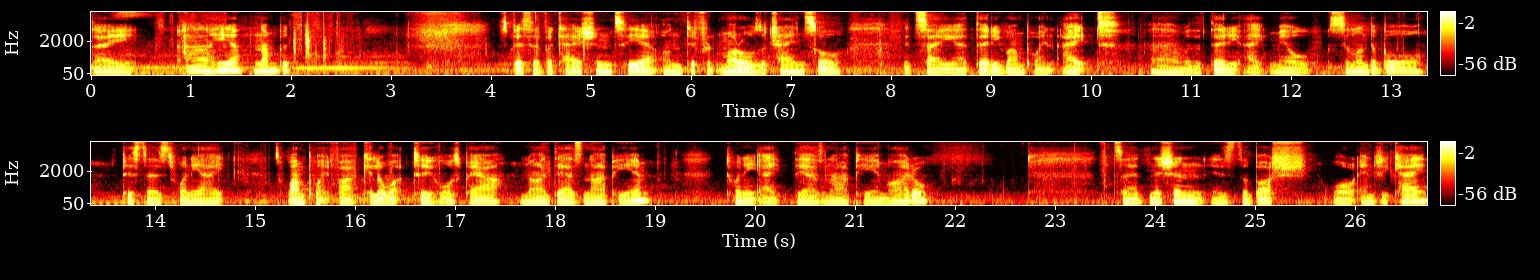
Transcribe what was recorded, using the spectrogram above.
they are here numbered specifications here on different models of chainsaw it's a uh, 31.8 uh, with a 38 mil cylinder bore piston is 28 it's 1.5 kilowatt, 2 horsepower, 9000 RPM, 28,000 RPM idle. So ignition is the Bosch or NGK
